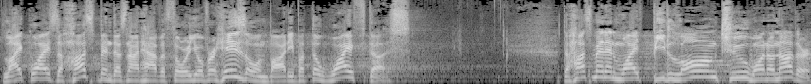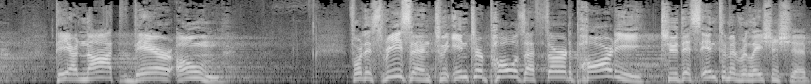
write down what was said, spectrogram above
Likewise, the husband does not have authority over his own body, but the wife does. The husband and wife belong to one another. They are not their own. For this reason, to interpose a third party to this intimate relationship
